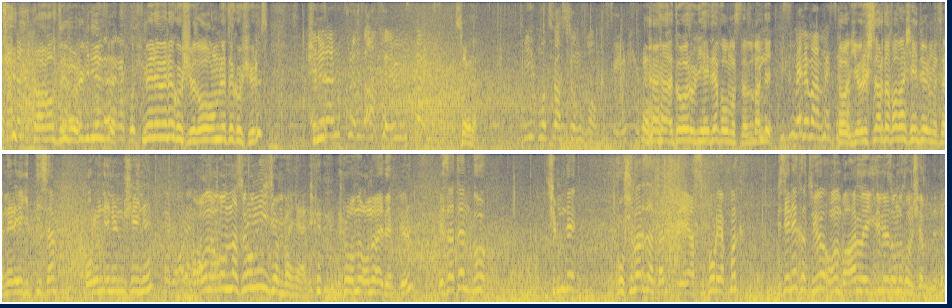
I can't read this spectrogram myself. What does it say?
Kahvaltıya doğru gidiyoruz ya. Menemene koşuyoruz, o omlete koşuyoruz. En önemli kuralı söylememi ister misin? Söyle. Bir motivasyonunuz olması gerekiyor. doğru bir hedef olması lazım. Ben de Bizim menemen mesela. doğru, yarışlarda falan şey diyorum mesela nereye gittiysem oranın en ünlü şeyi ne? Onu, ondan sonra onu yiyeceğim ben yani. onu, onu hedefliyorum. Ve zaten bu şimdi koşular zaten veya spor yapmak bize ne katıyor? Onun Bahar'la ilgili biraz onu konuşalım dedim.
